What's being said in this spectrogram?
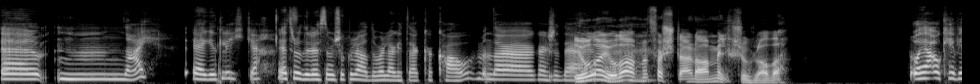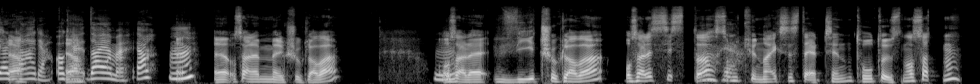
Mm, nei, egentlig ikke. Jeg trodde liksom sjokolade var laget av kakao, men da kanskje det er Jo da, jo da, men første er da melkesjokolade. Å ja, ok, vi er Ja. der, ja. Ok, Ja. da er jeg med. Ja. Mm. Eh, og så er det mørk sjokolade. Mm. Og så er det hvit sjokolade. Og så er det siste, Å, som kun har eksistert siden 2017,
